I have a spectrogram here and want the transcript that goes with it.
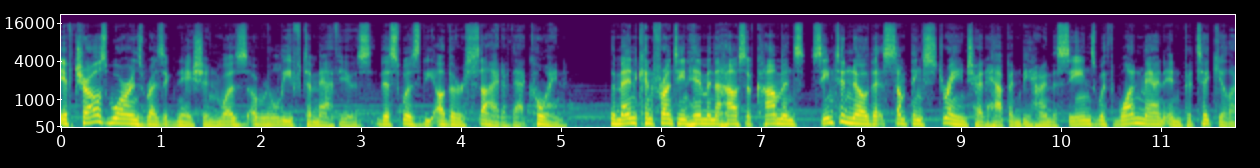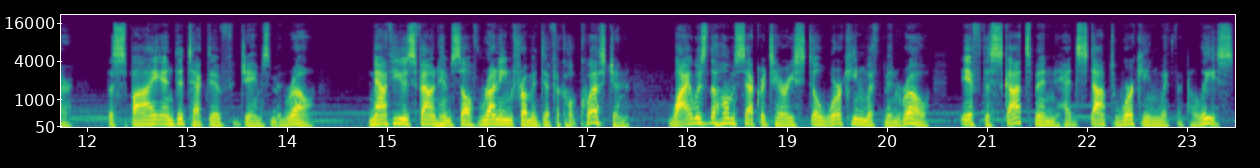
If Charles Warren's resignation was a relief to Matthews, this was the other side of that coin. The men confronting him in the House of Commons seemed to know that something strange had happened behind the scenes with one man in particular, the spy and detective James Monro. Matthews found himself running from a difficult question. Why was the Home Secretary still working with Monro if the Scotsman had stopped working with the police?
